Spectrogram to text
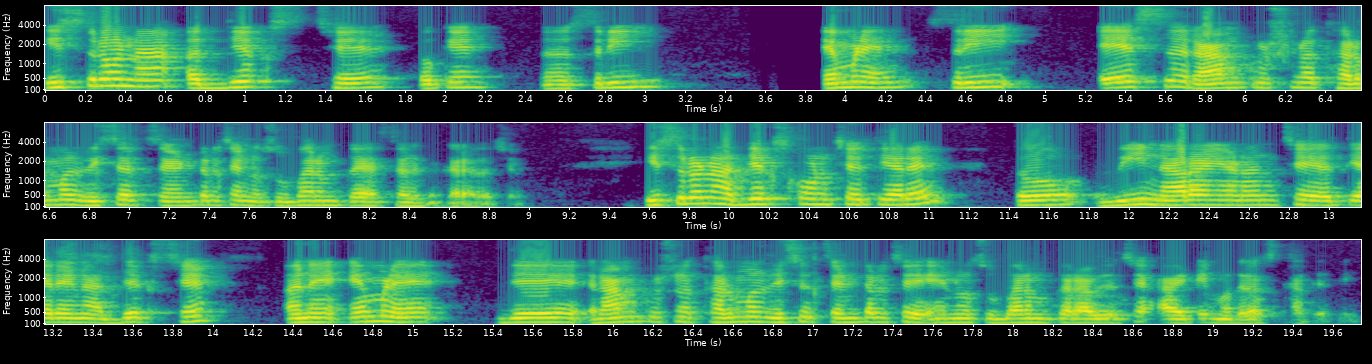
ઇસરોના અધ્યક્ષ છે ઓકે શ્રી, એમણે Shri S Ramakrishna thermal research centre છે, એનો શુભારંભ કયા સ્થળે કરાવ્યો છે? ઇસરોના અધ્યક્ષ કોણ છે અત્યારે? તો વી નારાયણન છે, અત્યારે એના અધ્યક્ષ છે. અને એમણે જે રામકૃષ્ણ થર્મલ રિસર્ચ સેન્ટર છે, એનો શુભારંભ કરાવ્યો છે આઈટી મદ્રાસ ખાતેથી.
